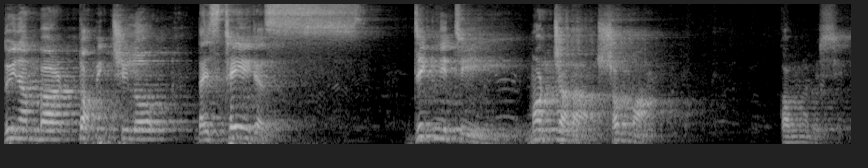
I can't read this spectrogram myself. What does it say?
দুই নাম্বার টপিক ছিল দ্য স্টেটাস ডিগনিটি মর্যাদা, সম্মান। কম বেশি।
